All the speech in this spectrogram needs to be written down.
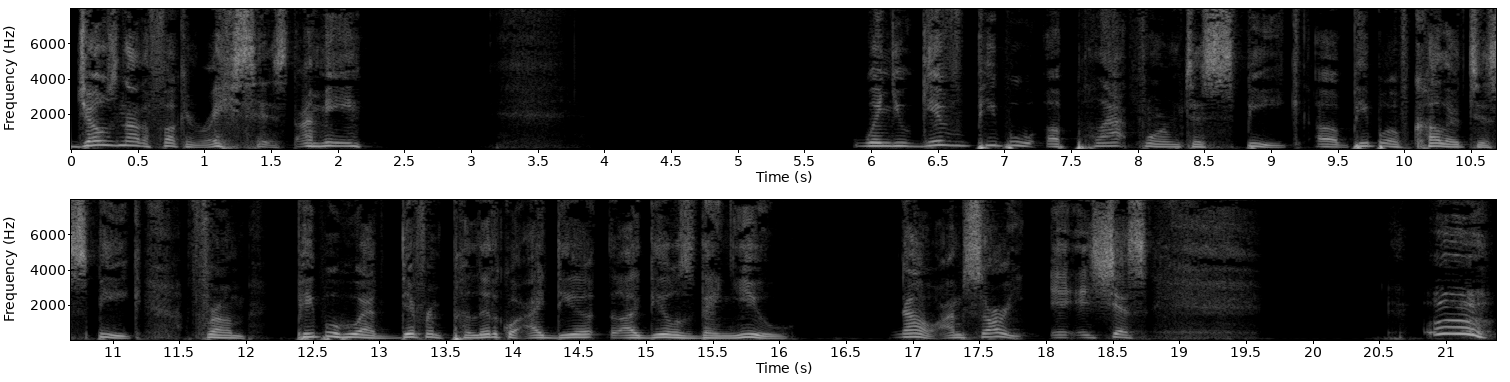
Joe's not a fucking racist. I mean, when you give people a platform to speak, uh, people of color to speak from people who have different political idea, ideals than you. No, I'm sorry. It, it's just, Ugh.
